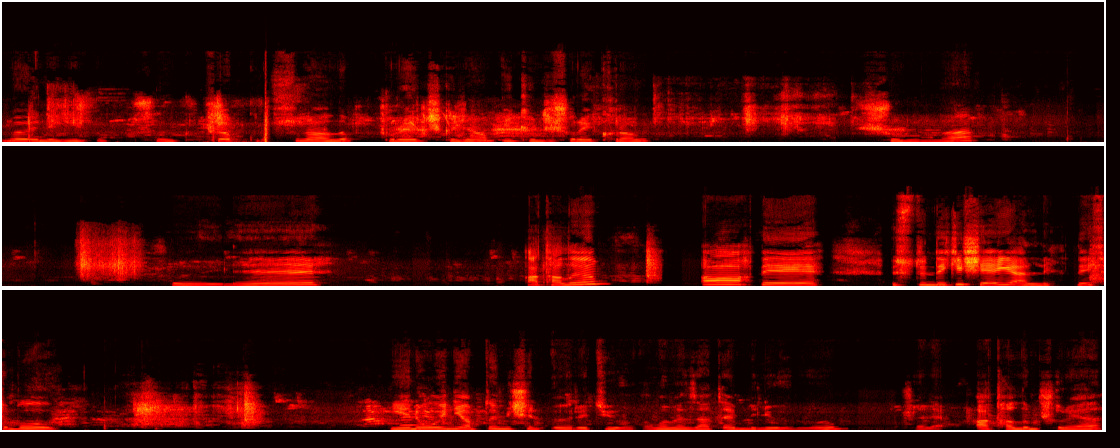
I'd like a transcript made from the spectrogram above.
Böyle şu çöp kutusunu alıp buraya çıkacağım. İlk önce şurayı kıralım. Şununla. Şöyle. Atalım. Ah be. Üstündeki şey geldi. Neyse bu yeni oyun yaptığım için öğretiyor. Ama ben zaten biliyorum. Şöyle atalım şuraya.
